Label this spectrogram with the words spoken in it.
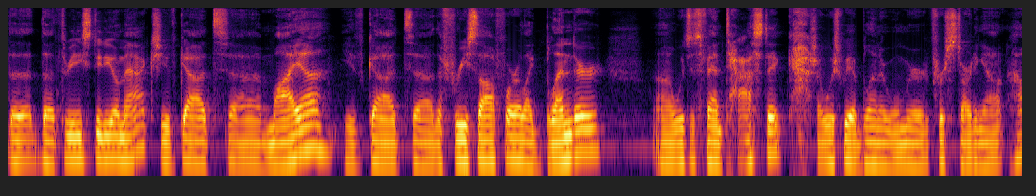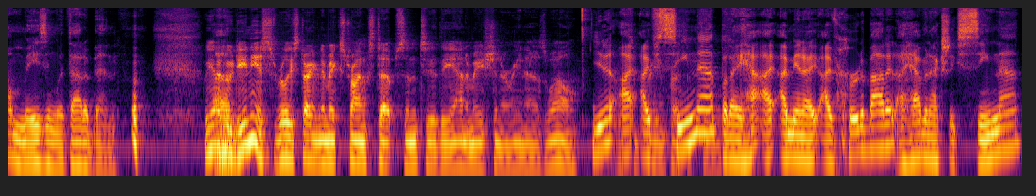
the, the 3D Studio Max, you've got uh, Maya, you've got uh, the free software like Blender, uh, which is fantastic. Gosh, I wish we had Blender when we were first starting out. How amazing would that have been? Well, yeah, um, Houdini is really starting to make strong steps into the animation arena as well. You know, I, have seen that, tools. but I, ha- I, I, mean, I, have heard about it. I haven't actually seen that.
